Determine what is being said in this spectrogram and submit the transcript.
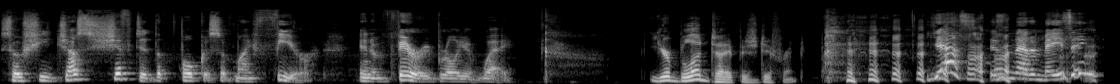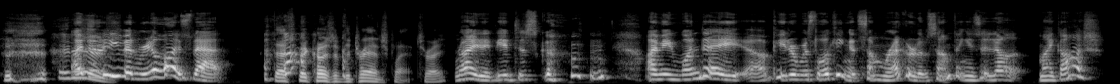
So she just shifted the focus of my fear in a very brilliant way. Your blood type is different. yes, isn't that amazing? It I is. didn't even realize that. That's because of the transplants, right? Right. It, it just, I mean, one day uh, Peter was looking at some record of something. He said, oh, My gosh,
